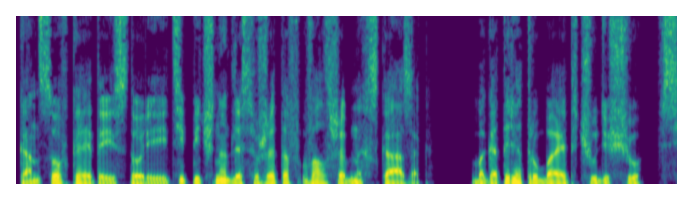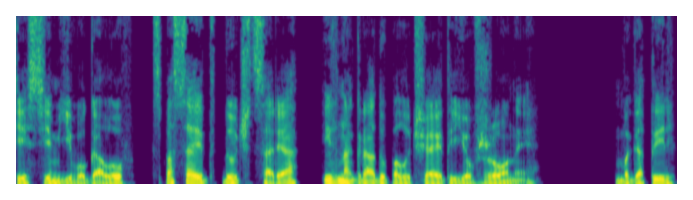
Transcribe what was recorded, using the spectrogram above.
Концовка этой истории типична для сюжетов волшебных сказок. Богатырь отрубает чудищу все семь его голов, спасает дочь царя и в награду получает ее в жены. Богатырь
